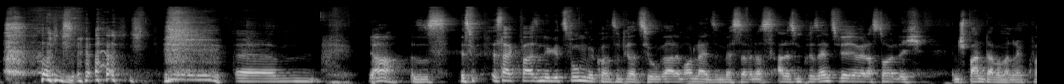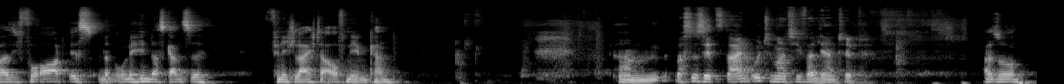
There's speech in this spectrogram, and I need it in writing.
und, ähm, ja, also es, es ist halt quasi eine gezwungene Konzentration, gerade im Online-Semester. Wenn das alles in Präsenz wäre, wäre das deutlich entspannter, wenn man dann quasi vor Ort ist und dann ohnehin das Ganze, finde ich, leichter aufnehmen kann. Ähm, was ist jetzt dein ultimativer Lerntipp? Also,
